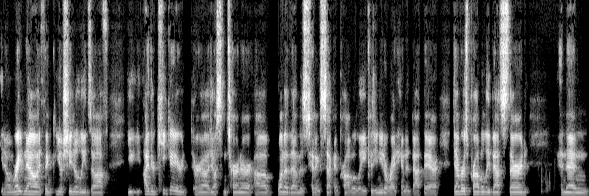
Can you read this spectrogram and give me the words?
you know, right now I think Yoshida leads off. You, either Kike or, or uh, Justin Turner, uh, one of them is hitting second probably because you need a right-handed bat there. Devers probably bats third, and then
